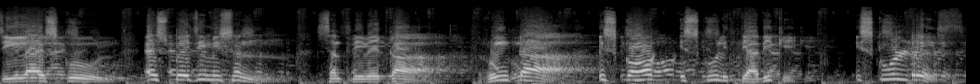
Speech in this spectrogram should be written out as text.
जिला स्कूल, एसपीजी मिशन, संत विवेका, रुंगटा, स्कॉट स्कूल इत्यादि के school dress,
